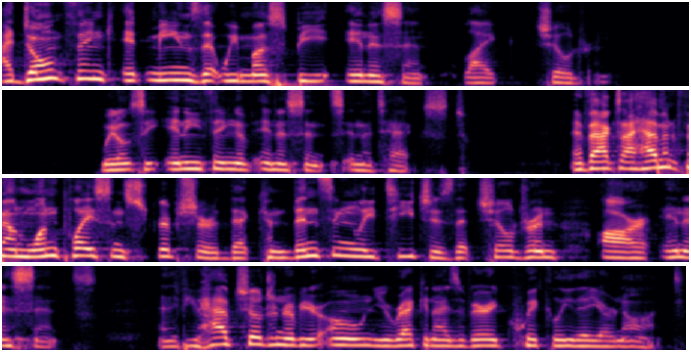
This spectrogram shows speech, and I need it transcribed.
I don't think it means that we must be innocent like children. We don't see anything of innocence in the text. In fact, I haven't found one place in Scripture that convincingly teaches that children are innocent. And if you have children of your own, you recognize very quickly they are not.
